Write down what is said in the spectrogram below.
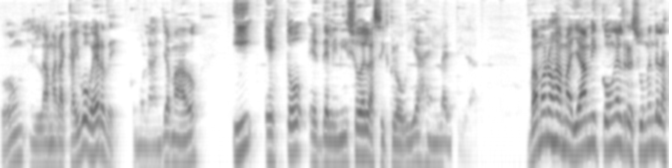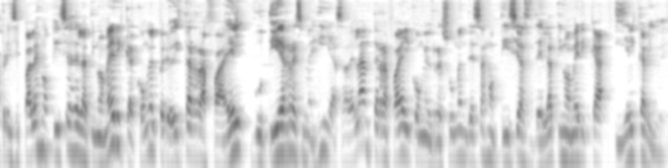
con la Maracaibo Verde, como la han llamado, y esto es del inicio de las ciclovías en la entidad. Vámonos a Miami con el resumen de las principales noticias de Latinoamérica con el periodista Rafael Gutiérrez Mejías. Adelante, Rafael, con el resumen de esas noticias de Latinoamérica y el Caribe.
